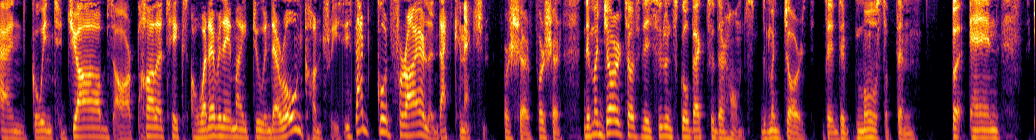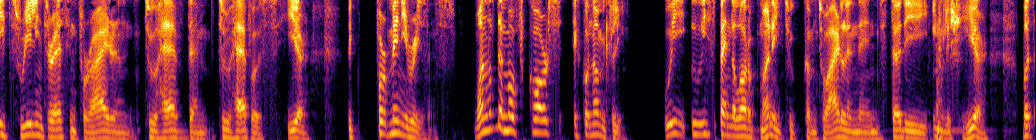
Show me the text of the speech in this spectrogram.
and go into jobs or politics or whatever they might do in their own countries? Is that good for Ireland? That connection? For sure, for sure. The majority of the students go back to their homes. The majority, the, the most of them. But and it's really interesting for Ireland to have them to have us here for many reasons. One of them, of course, economically. We we spend a lot of money to come to Ireland and study English here, but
